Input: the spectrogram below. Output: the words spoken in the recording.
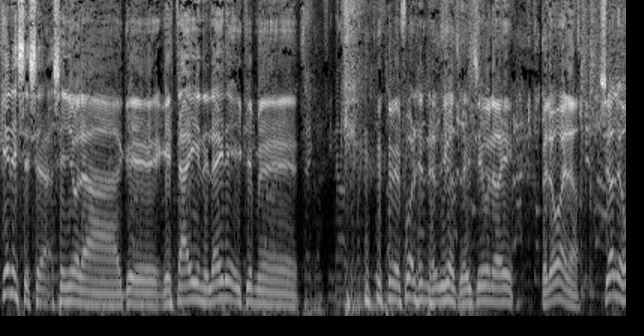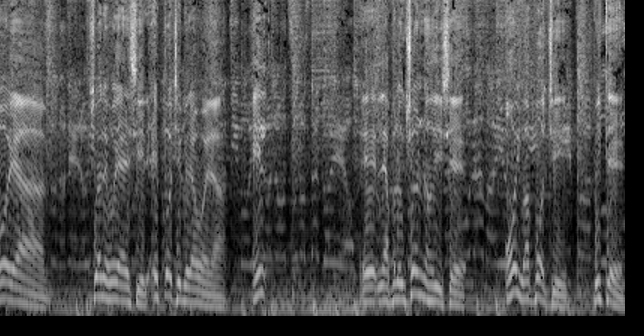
quién es esa señora que, está ahí en el aire y que me, que me pone nervioso, dice uno ahí. Pero bueno, yo les voy a, yo les voy a decir, es Pochi Pirabuena. Él, eh, la producción nos dice, hoy va Pochi, ¿viste?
